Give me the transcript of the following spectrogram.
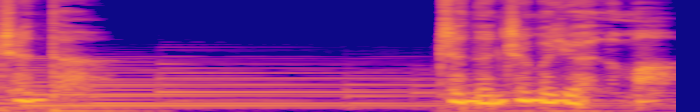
真的，真能这么远了吗？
